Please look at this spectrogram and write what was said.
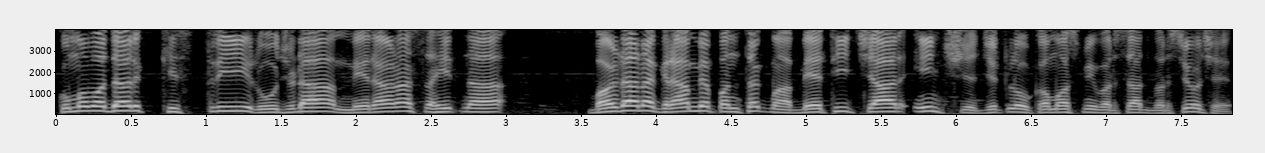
કુમવદર ખિસ્ત્રી, રોજડા, મેરાણા સહિતના બરડાના ગ્રામ્ય પંથકમાં બેથી ચાર ઇંચ જેટલો કમોસમી વરસાદ વરસ્યો છે.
